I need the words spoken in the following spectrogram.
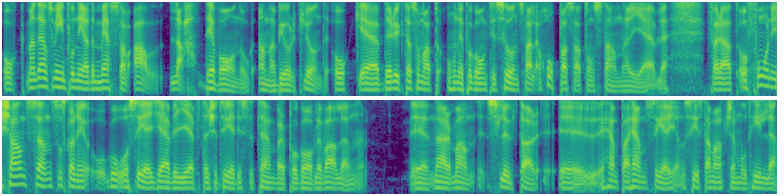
Och, men den som imponerade mest av alla, det var nog Anna Björklund. Och eh, det ryktas om att hon är på gång till Sundsvall. Jag hoppas att hon stannar i Gävle. För att, och får ni chansen så ska ni gå och se Gävle IF den 23 september på Gavlevallen. Eh, när man slutar, eh, hämtar hem serien, sista matchen mot Hille.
